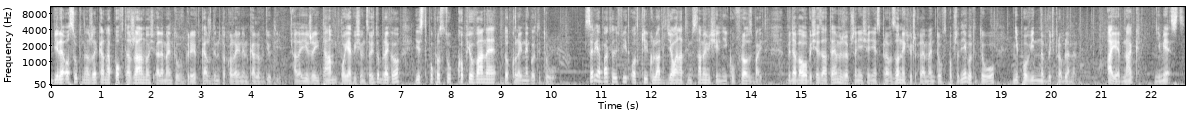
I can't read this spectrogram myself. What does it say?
Wiele osób narzeka na powtarzalność elementów gry w każdym to kolejnym Call of Duty, ale jeżeli tam pojawi się coś dobrego, jest to po prostu kopiowane do kolejnego tytułu. Seria Battlefield od kilku lat działa na tym samym silniku Frostbite. Wydawałoby się zatem, że przeniesienie sprawdzonych już elementów z poprzedniego tytułu nie powinno być problemem. A jednak nim jest.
